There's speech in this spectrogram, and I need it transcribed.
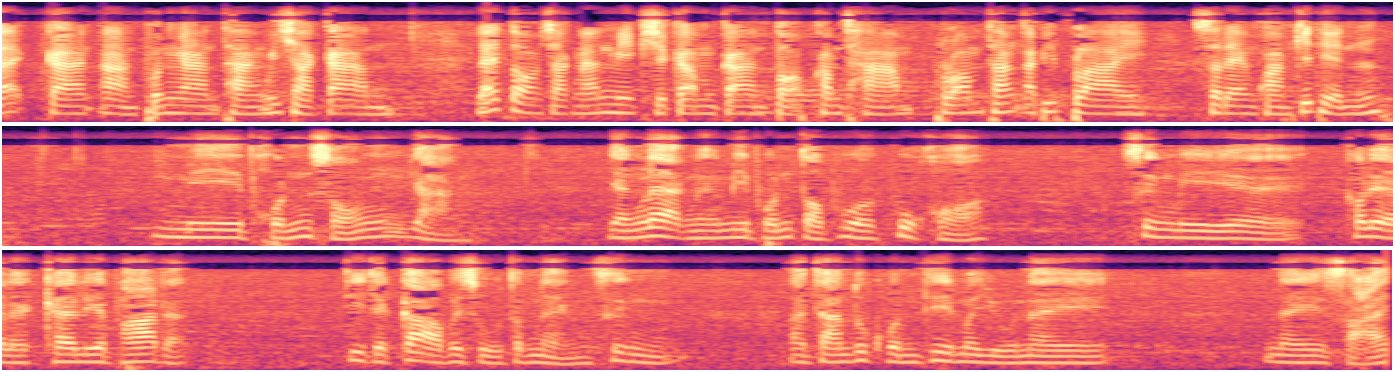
และการอ่านผลงานทางวิชาการ และต่อจากนั้นมีกิจกรรมการตอบคำถาม พร้อมทั้งอภิปราย แสดงความคิดเห็น มีผลสองอย่าง อย่างแรกเนี่ยมีผลต่อผู้ผู้ขอ ซึ่งมีเขาเรียกอะไรแคเรียพาร์ตอะที่จะก้าวไปสู่ตำแหน่ง ซึ่งอาจารย์ทุกคนที่มาอยู่ในในสาย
